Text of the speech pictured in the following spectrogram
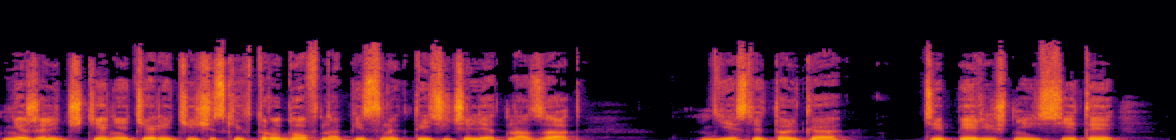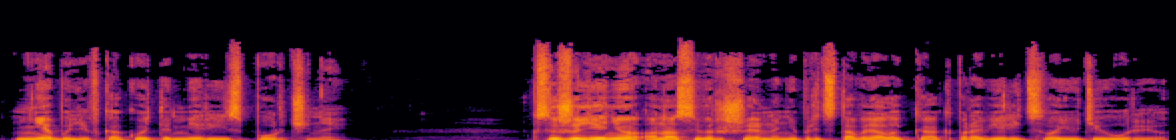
нежели чтение теоретических трудов, написанных тысячи лет назад, если только теперешние ситы не были в какой-то мере испорчены. К сожалению, она совершенно не представляла, как проверить свою теорию.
